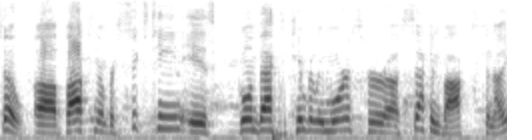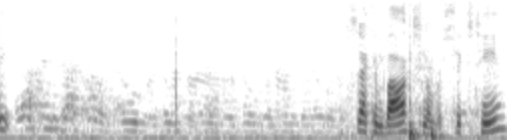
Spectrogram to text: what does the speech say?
So uh, box number 16 is going back to Kimberly Morris, her uh, second box tonight. Second box, number 16.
